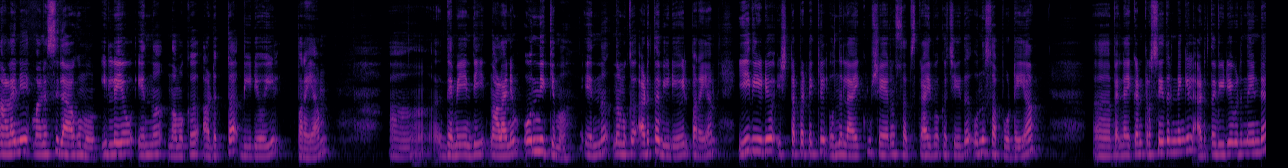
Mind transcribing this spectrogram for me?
നളനെ മനസ്സിലാകുമോ ഇല്ലയോ എന്ന് നമുക്ക് അടുത്ത വീഡിയോയിൽ പറയാം. ദമയന്തി നളനും ഒന്നിക്കുമോ എന്ന് നമുക്ക് അടുത്ത വീഡിയോയിൽ പറയാം. ഈ വീഡിയോ ഇഷ്ടപ്പെട്ടെങ്കിൽ ഒന്ന് ലൈക്കും ഷെയറും സബ്സ്ക്രൈബും ഒക്കെ ചെയ്ത് ഒന്ന് സപ്പോർട്ട് ചെയ്യാം ബെല്ലൈക്കൺ പ്രസ് ചെയ്തിട്ടുണ്ടെങ്കിൽ അടുത്ത വീഡിയോ വിടുന്നതിന്റെ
